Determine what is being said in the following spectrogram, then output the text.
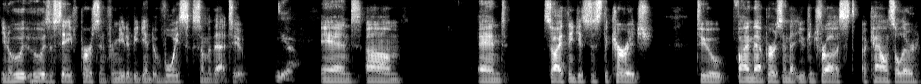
you know, who who is a safe person for me to begin to voice some of that to. Yeah. And um, and so I think it's just the courage to find that person that you can trust, a counselor,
